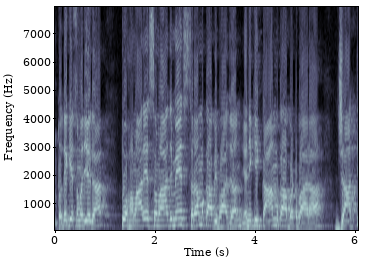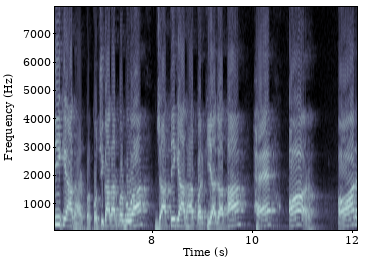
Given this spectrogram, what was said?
तो देखिए, समझिएगा तो हमारे समाज में श्रम का विभाजन, यानी कि काम का बंटवारा, जाति के आधार पर कौची के आधार पर बुआ जाति के आधार पर किया जाता है और और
